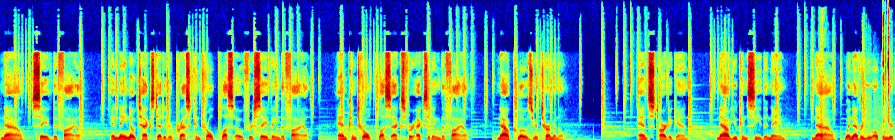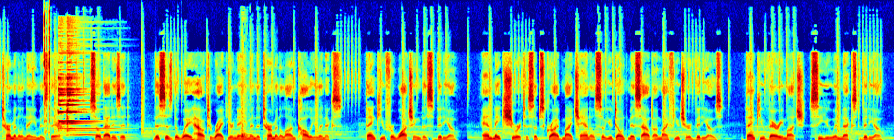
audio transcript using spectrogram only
Now, save the file. In Nano text editor press Ctrl plus O for saving the file. And Ctrl plus X for exiting the file. Now close your terminal. And start again. Now you can see the name. Now, whenever you open your terminal name is there. So that is it. This is the way how to write your name in the terminal on Kali Linux. Thank you for watching this video. And make sure to subscribe my channel so you don't miss out on my future videos. Thank you very much, see you in next video.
